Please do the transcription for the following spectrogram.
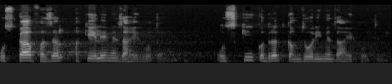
اس کا فضل اکیلے میں ظاہر ہوتا ہے، اس کی قدرت کمزوری میں ظاہر ہوتی ہے۔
